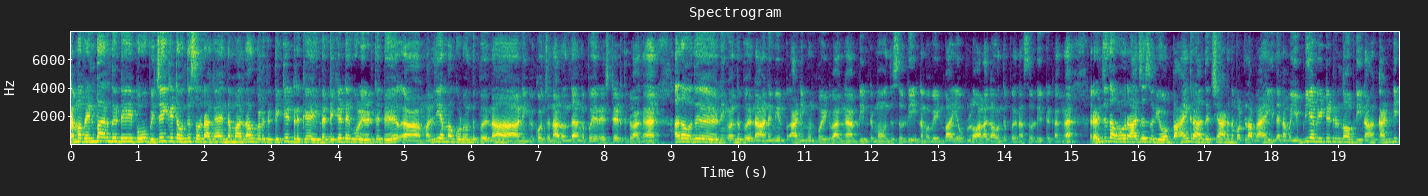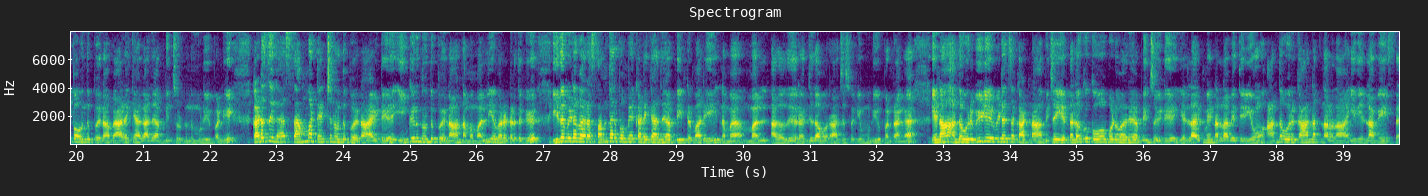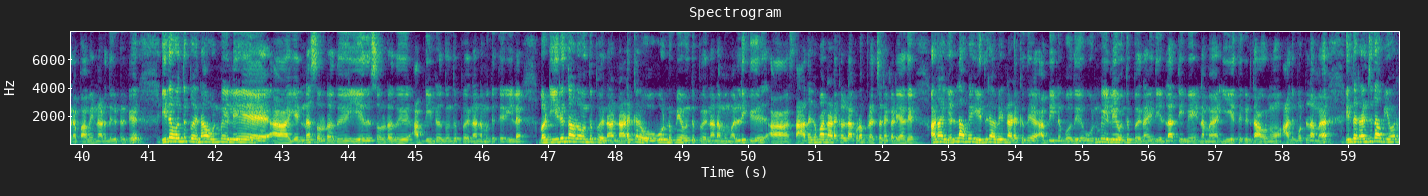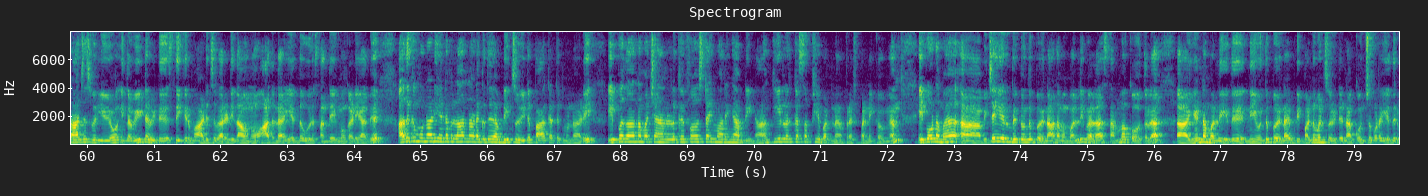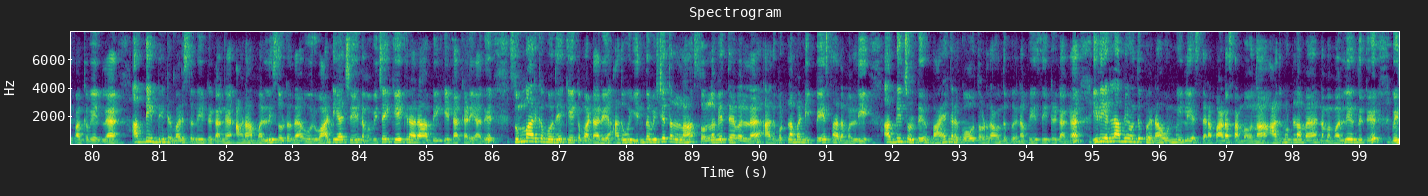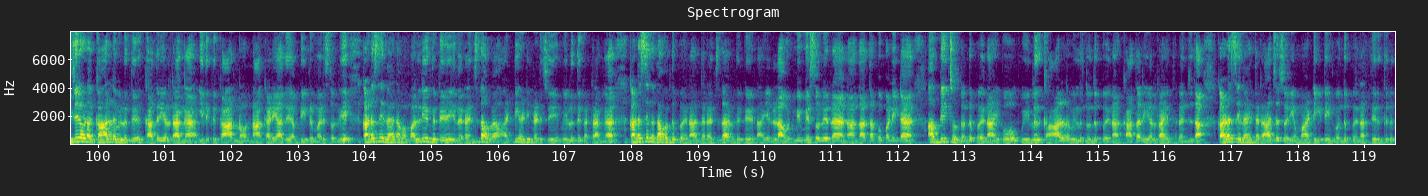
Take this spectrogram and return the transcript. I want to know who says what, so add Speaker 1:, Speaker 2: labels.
Speaker 1: நம்ம வெண்பா இருந்துட்டு இப்போ விஜய் கிட்ட வந்து சொல்றாங்க இந்த மாதிரி தான் உங்களுக்கு டிக்கெட் இருக்கு. இந்த டிக்கெட்டை கூட எடுத்துட்டு மல்லியம்மா கூட வந்து போயினா நீங்க கொஞ்ச நாள் வந்து அங்க போய் ரெஸ்ட் எடுத்துட்டு வாங்க. அதாவது நீங்க வந்து போயினா அனிமீன் அனிமூன் போயிட்டு வாங்க அப்படின்றமா வந்து சொல்லி நம்ம வெண்பா எவ்வளோ அழகா வந்து போயினா சொல்லிட்டு இருக்காங்க. ரஞ்சிதாவும் ராஜசூரியும் பயங்கர அதிர்ச்சி ஆனது மட்டும் இல்லாம இதை நம்ம எப்படியே விட்டுட்டு இருந்தோம் அப்படின்னா கண்டிப்பா வந்து போயினா வேலைக்கே ஆகாது அப்படின்னு சொல்லிட்டு வந்து முடிவு பண்ணி கடைசியில செம்ம டென்ஷன் வந்து போயினா ஆயிட்டு இங்கிருந்து வந்து போயினா நம்ம மல்லியை விரட்டுறதுக்கு இதை விட வேற சந்தர்ப்பமே கிடைக்காது அப்படின்ற மாதிரி நம்ம மல் அதாவது ரஞ்சிதாவும் ராஜஸ்வரியும் முடிவு பண்ணுறாங்க ஏன்னா அந்த ஒரு வீடியோ எவிடன்ஸை காட்டினா விஜய் எந்த அளவுக்கு கோவப்படுவார் அப்படின்னு சொல்லிட்டு எல்லாருக்குமே நல்லாவே தெரியும். அந்த ஒரு காரணத்தினால தான் இது எல்லாமே சிறப்பாகவே நடந்துகிட்டு இருக்கு. இதை வந்து இப்போ உண்மையிலேயே என்ன சொல்கிறது ஏது சொல்கிறது அப்படின்றது வந்து இப்போ நமக்கு தெரியல. பட் இருந்தாலும் வந்து இப்போ நடக்கிற ஒவ்வொன்றுமே வந்து இப்போ நம்ம மல்லிக்கு சாதகமாக சாதகமா நடக்கலனா கூட பிரச்சனை கிடையாது. ஆனால் எல்லாமே எதிராகவே நடக்குது அப்படின்னும் போது உண்மையிலேயே வந்து இப்போ இது எல்லாத்தையுமே நம்ம ஏற்றுக்கிட்டு தான் ஆகணும். அது மட்டும் இல்லாமல் இந்த ரஞ்சிதாவையும் ராஜேஸ்வரியையும் இந்த வீட்டை விட்டு சீக்கிரமா அடிச்சு விரட்டி தான் ஆகணும். அதுல எந்த ஒரு சந்தேகமும் கிடையாது. அதுக்கு முன்னாடி என்ன பிளான் நடக்குது அப்படின்னு சொல்லிட்டு பார்க்கறதுக்கு முன்னாடி இப்போதான் நம்ம சேனலுக்கு ஃபர்ஸ்ட் டைம் வரீங்க அப்படின்னா கீழே இருக்க சப்ஸ்கிரைப் பட்டனை ப்ரெஸ் பண்ணிக்கோங்க. இப்போ நம்ம விஜய் இருந்துட்டு வந்து போயினா நம்ம மல்லி மேல செம்ம கோவத்துல என்ன மல்லி இது? நீ வந்து போயினா இப்படி பண்ணுவேன்னு சொல்லிட்டு நான் கொஞ்சம் கூட எதிர்பார்க்கவே இல்லை. அப்படி இப்படின்ற மாதிரி சொல்லிட்டு இருக்காங்க. ஆனா மல்லி சொல்றத ஒரு வாட்டியாச்சு நம்ம விஜய் கேட்கிறாரா அப்படின்னு கேட்டா கிடையாது. சும்மா இருக்கும் போதே கேட்க மாட்டாரு. அதுவும் இந்த விஷயத்துலலாம் சொல்லவே தேவையில்ல. அது மட்டும் இல்லாம நீ பேசாத மல்லி அப்படின்னு சொல்லிட்டு பயங்கர கோவத்தோட தான் வந்து இப்போ பேசிட்டு இருக்காங்க. இது எல்லாமே வந்து இப்போ உண்மையிலேயே சிறப்பான சம்பவம் தான். அது மட்டும் இல்லாம நம்ம மல்லி இருந்துட்டு விஜயோட காலில் விழுந்து கதறி எழுறாங்க இதுக்கு காரணம் நான் கிடையாது அப்படின்ற மாதிரி சொல்லி கடைசியில நம்ம மல்லி இருந்துட்டு இந்த ரஞ்சிதாவை அடி அடி நடிச்சு வெளுத்து கட்டுறாங்க. கடைசியில் தான் வந்து போயினா இந்த ரஞ்சிதா இருந்துட்டு நான் எல்லா உண்மையுமே சொல்லிடுறேன். நான் தான் தப்பு பண்ணிட்டேன். அப்படின்னு சொல்லிட்டு வந்து போயினா இப்போ விழு காலில் விழுந்து வந்து போயினா கதறி எழுறா இந்த ரஞ்சிதா. கடைசியில இந்த ராஜஸ்வரியம் மாட்டிக்கிட்டு இங்க வந்து போயினா திரு திரு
